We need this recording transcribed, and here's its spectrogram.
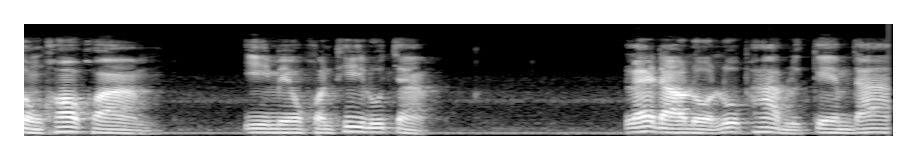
ส่งข้อความ อีเมลคนที่รู้จัก และดาวน์โหลดรูปภาพหรือเกมได้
